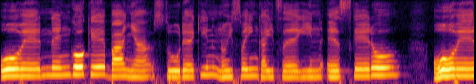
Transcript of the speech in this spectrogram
Obe nengoke baina zurekin noiz behin egin ezkero. Obe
